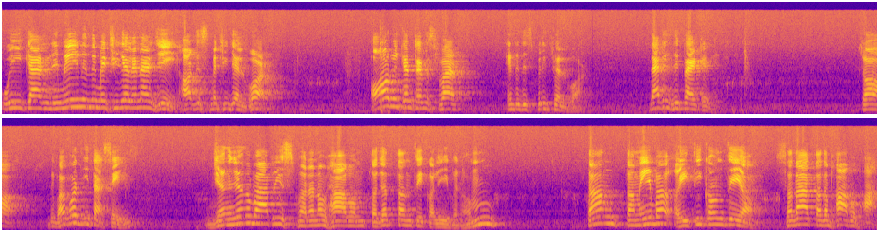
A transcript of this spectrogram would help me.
we can remain in the material energy or this material world, or we can transfer into the spiritual world. That is the criteria. So, the Bhagavad Gita says, Jang jang vapi smarana bhavam tajattanti kalivaram tang tameva sada tadabhava bhav.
